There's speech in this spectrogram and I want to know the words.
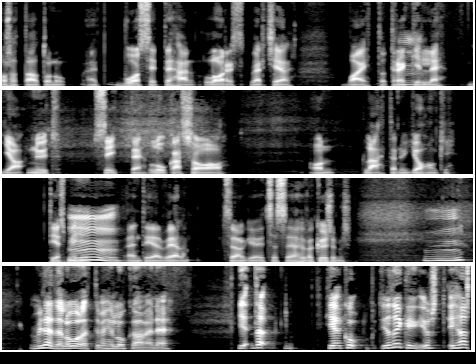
osoittautunut, että vuosi sittenhän Loris Vertier vaihto Trekille mm. ja nyt sitten Shaw on lähtenyt johonkin. Ties mihin, mm. en tiedä vielä. Se onkin itse asiassa ihan hyvä kysymys. Mm. Mitä te luulette, mihin Luka menee? Ja, t- ja kun jotenkin just ihan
